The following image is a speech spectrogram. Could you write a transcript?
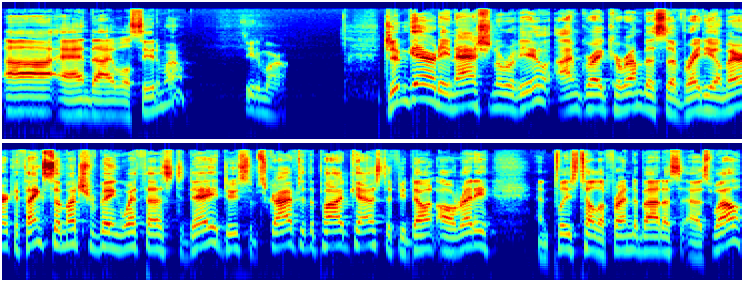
uh, and I will see you tomorrow. See you tomorrow. Jim Geraghty, National Review. I'm Greg Corombos of Radio America. Thanks so much for being with us today. Do subscribe to the podcast if you don't already, and please tell a friend about us as well.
